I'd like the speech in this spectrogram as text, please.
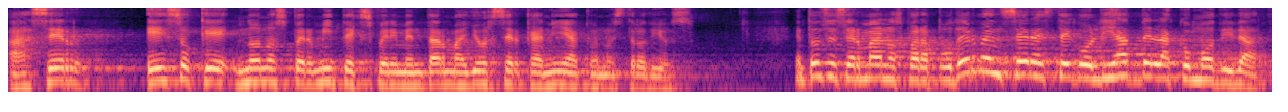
a hacer eso que no nos permite experimentar mayor cercanía con nuestro Dios. Entonces, hermanos, para poder vencer a este Goliat de la comodidad,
